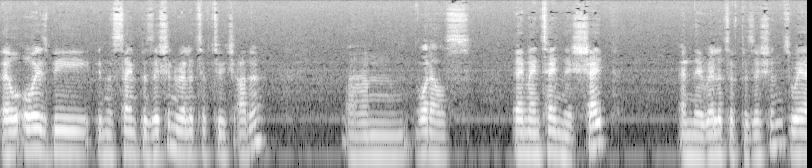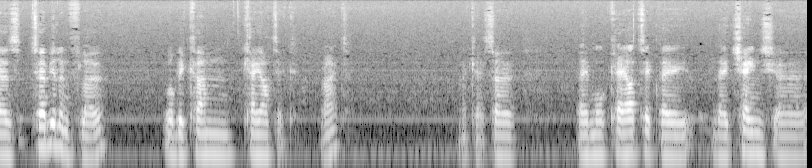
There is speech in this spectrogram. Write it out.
they will always be in the same position relative to each other. Um, what else? They maintain their shape and their relative positions, whereas turbulent flow will become chaotic, right? Okay, so they're more chaotic, they, they change uh,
